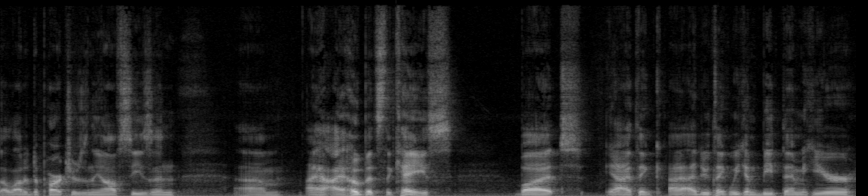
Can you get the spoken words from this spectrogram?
a lot of departures in the off season. Um, I, I hope it's the case, but yeah, I think I, I do think we can beat them here.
